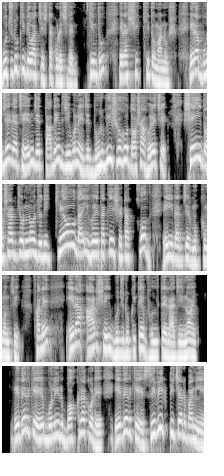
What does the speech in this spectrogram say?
বুজরুকি দেওয়ার চেষ্টা করেছিলেন। কিন্তু এরা শিক্ষিত মানুষ। এরা বুঝে গেছেন যে তাদের জীবনে যে দুর্বিষহ দশা হয়েছে, সেই দশার জন্য যদি কেউ দায়ী হয়ে থাকে, সেটা খোদ এই রাজ্যের মুখ্যমন্ত্রী। ফলে এরা আর সেই বুজরুকিতে ভুলতে রাজি নয়। এদেরকে বলির বকরা করে, এদেরকে সিভিক টিচার বানিয়ে,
